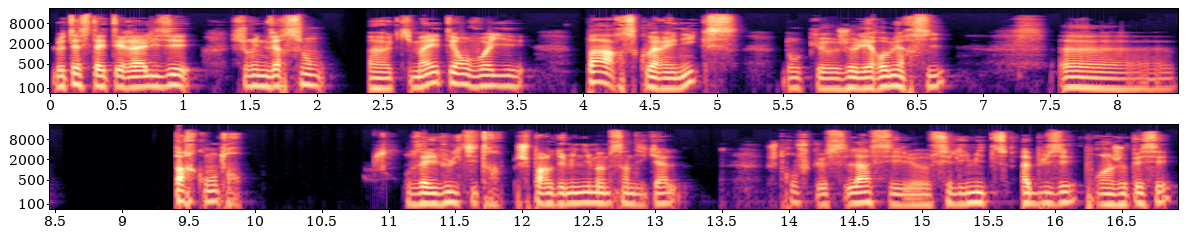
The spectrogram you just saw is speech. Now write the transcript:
le test a été réalisé sur une version euh, qui m'a été envoyée par Square Enix, donc euh, je les remercie. Euh, par contre, vous avez vu le titre, je parle de minimum syndical. Je trouve que là, c'est limite abusé pour un jeu PC.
